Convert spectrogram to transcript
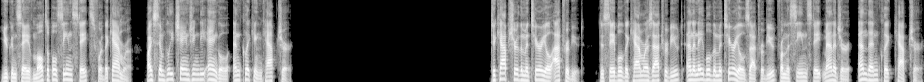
You can save multiple scene states for the camera by simply changing the angle and clicking Capture. To capture the material attribute, disable the camera's attribute and enable the materials attribute from the Scene State Manager and then click Capture.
